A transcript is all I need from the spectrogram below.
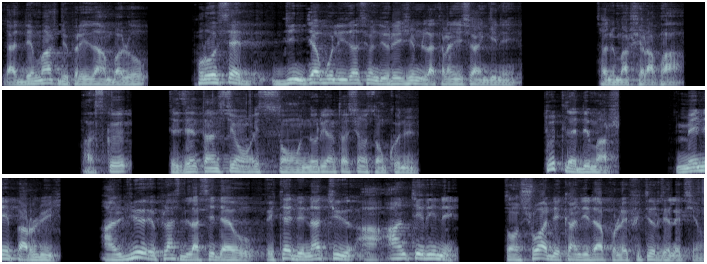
La démarche du président Mbalo procède d'une diabolisation du régime de la transition en Guinée. Ça ne marchera pas parce que ses intentions et son orientation sont connues. Toutes les démarches menées par lui en lieu et place de la CDAO étaient de nature à entériner son choix de candidat pour les futures élections.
